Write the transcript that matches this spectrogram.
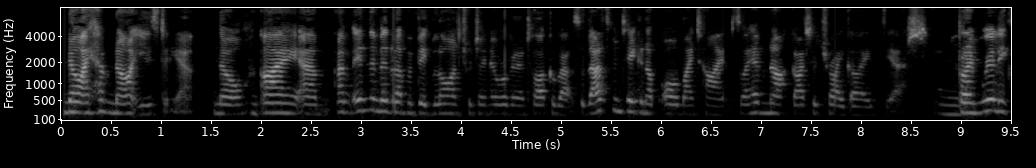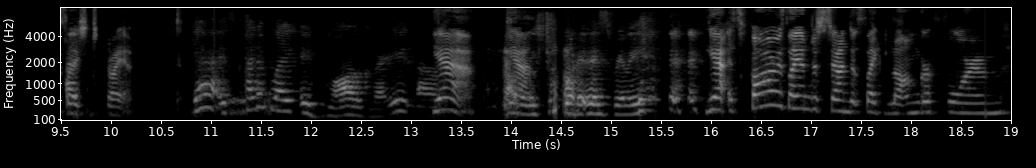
No, I have not used it yet. No, I am. I'm in the middle of a big launch, which I know we're going to talk about. So that's been taking up all my time. So I have not got to try guides yet, mm. but I'm really excited to try it. Yeah, it's kind of like a blog, right? Um, yeah. yeah. Really sure what it is really. yeah, as far as I understand, it's like longer form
